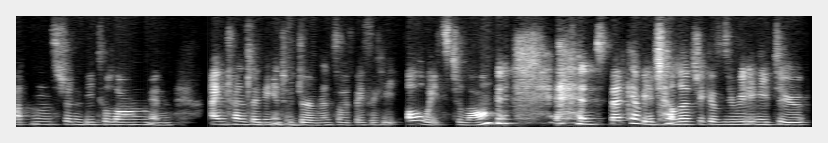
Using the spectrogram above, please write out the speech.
buttons shouldn't be too long and I'm translating into German, so it's basically always too long. and that can be a challenge because you really need to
